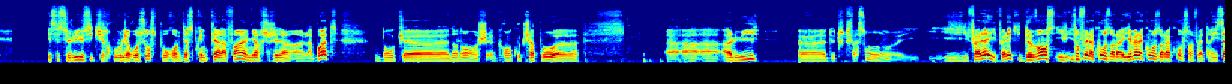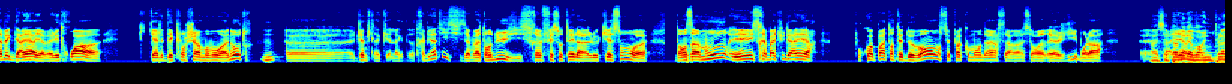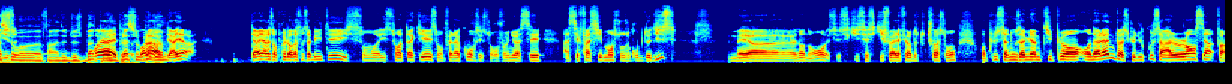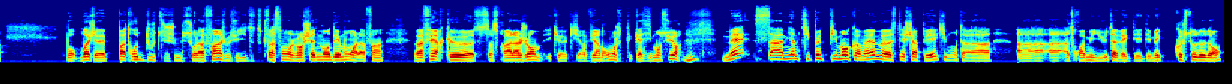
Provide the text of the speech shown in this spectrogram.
Et c'est celui aussi qui trouve les ressources pour revenir sprinter à la fin et venir chercher la boîte. Donc, non, non, grand coup de chapeau à, lui. De toute façon, il, fallait, il fallait qu'ils devancent. Ils, ont fait la course dans la. Il y avait la course dans la course en fait. hein. Ils savaient que derrière il y avait les trois qui allait déclencher un moment ou un autre. Mm. Euh, James l'a très bien dit. S'ils avaient attendu, ils seraient fait sauter la- le caisson euh, dans un mont et ils seraient battus derrière. Pourquoi pas tenter devant On ne sait pas comment derrière ça, ça aurait réagi. Bon là, euh, Ouais, ça derrière, permet d'avoir une place ils- sur, enfin, de, de se battre pour une place sur le voilà, podium. derrière. Derrière, ils ont pris leur responsabilité, ils sont, ils sont attaqués, ils se sont fait la course, ils sont revenus assez, assez facilement sur ce groupe de 10. Mais euh, non, non, c'est ce qui- c'est ce qu'il fallait faire de toute façon. En plus, ça nous a mis un petit peu en, en haleine parce que du coup, ça a lancé. un- Enfin, bon, moi, j'avais pas trop de doutes. Je, sur la fin, je me suis dit de toute façon, l'enchaînement des monts à la fin va faire que ça se fera à la jambe et que qu'ils reviendront. J'étais quasiment sûr. Mhm. Mais ça a mis un petit peu de piment quand même. euh, Cette échappée qui monte à à, à, à 3 minutes avec des, des mecs costauds dedans.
